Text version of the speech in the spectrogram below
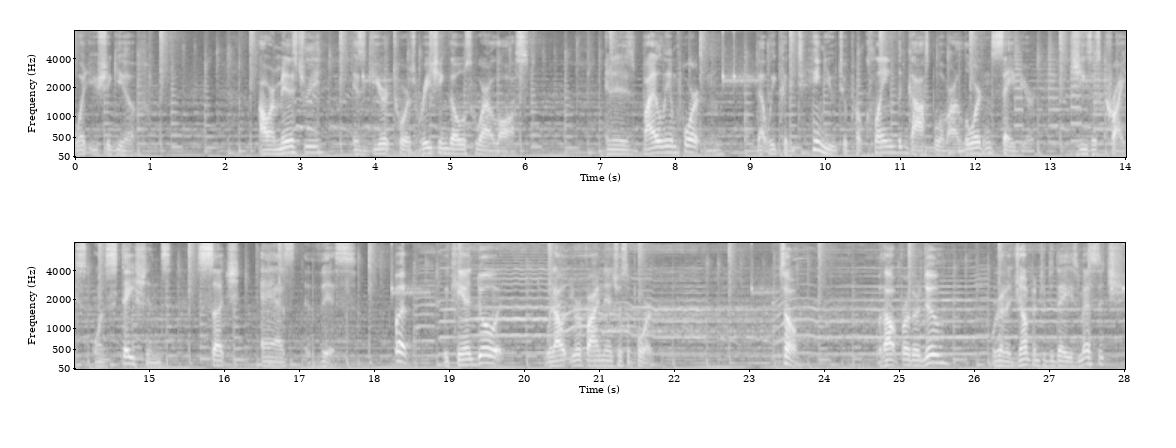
what you should give? Our ministry is geared towards reaching those who are lost, and it is vitally important that we continue to proclaim the gospel of our Lord and Savior, Jesus Christ, on stations such as this. But we can't do it without your financial support. So, without further ado, we're going to jump into today's message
